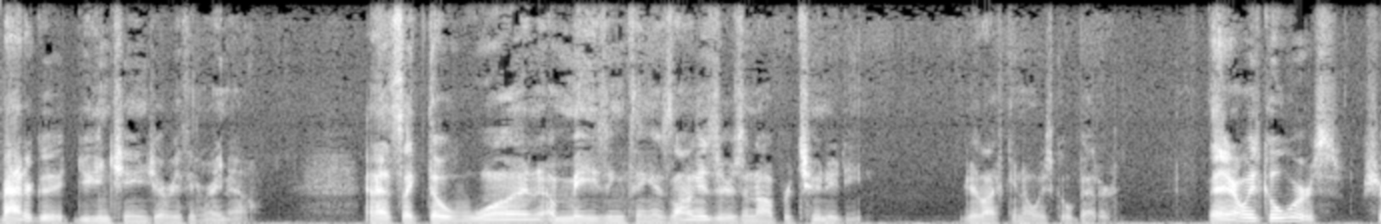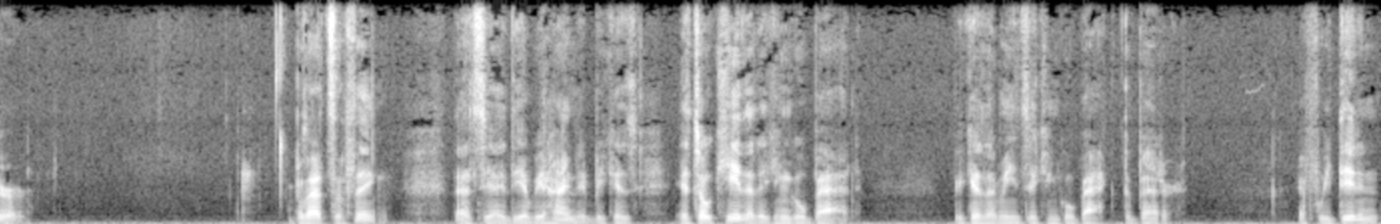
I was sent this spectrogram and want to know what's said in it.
Bad or good, you can change everything right now. And that's like the one amazing thing. As long as there's an opportunity, your life can always go better. They always go worse, sure. But that's the thing. That's the idea behind it because it's okay that it can go bad because that means it can go back to better. If we didn't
